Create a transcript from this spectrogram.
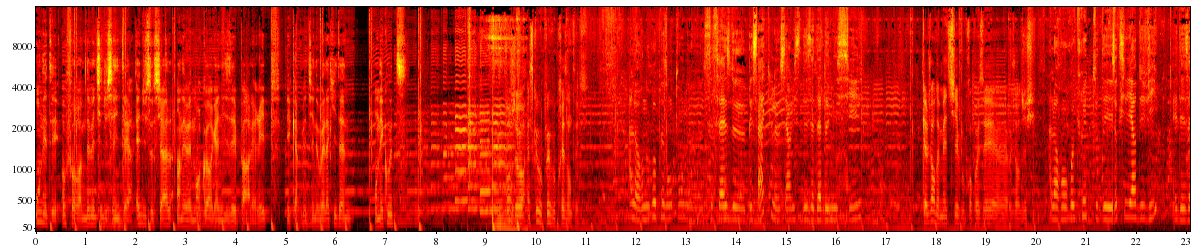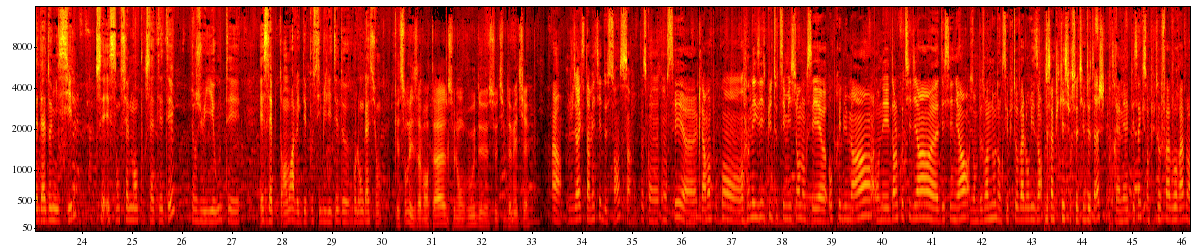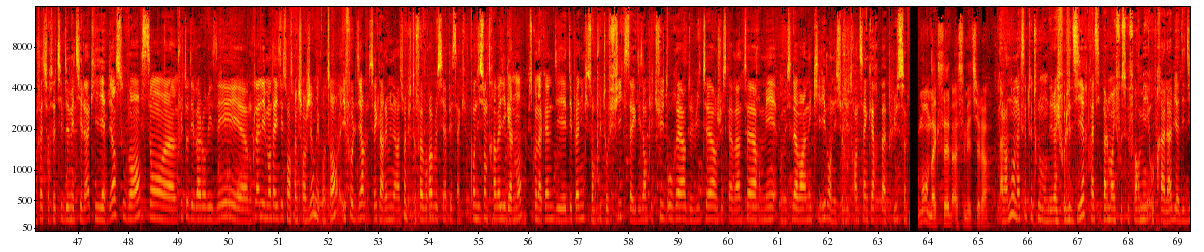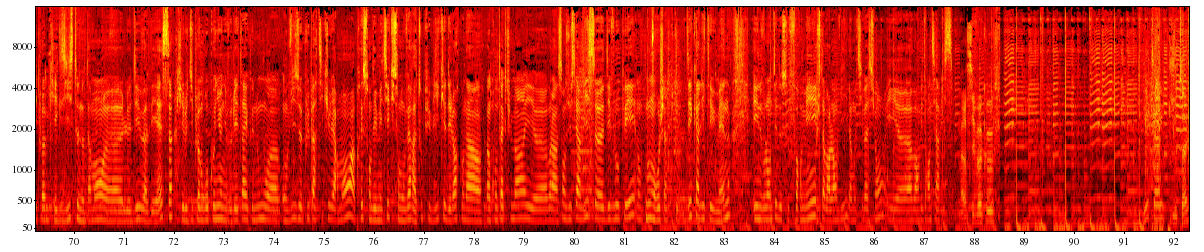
on était au Forum des métiers du sanitaire et du social, un événement co-organisé par les RIP et Cap Métiers Nouvelle-Aquitaine. On écoute. Bonjour, est-ce que vous pouvez vous présenter? Alors, nous représentons le CCS de Pessac, le service des aides à domicile. Quel genre de métier vous proposez euh, aujourd'hui? Alors, on recrute des auxiliaires de vie et des aides à domicile. C'est essentiellement pour cet été, sur juillet, août et, et septembre, avec des possibilités de prolongation. Quels sont les avantages selon vous de ce type de métier? Alors, je dirais que c'est un métier de sens, parce qu'on on sait euh, clairement pourquoi on, on, exécute toutes ces missions. Donc, c'est euh, auprès de l'humain. On est dans le quotidien euh, des seniors. Ils ont besoin de nous, donc c'est plutôt valorisant de s'impliquer sur ce type de tâches. La mairie de Pessac qui sont plutôt favorables en fait sur ce type de métier-là, qui bien souvent sont euh, plutôt dévalorisés. Et, euh, donc là, les mentalités sont en train de changer. On est content. Il faut le dire. C'est vrai que la rémunération est plutôt favorable aussi à Pessac. Conditions de travail également, puisqu'on a quand même des, des plannings qui sont plutôt fixes, avec des amplitudes horaires de 8 h jusqu'à 20 h mais on essaie d'avoir un équilibre. On est sur du 35 heures, pas plus. Comment on accède à ces métiers-là Alors nous, on accepte tout le monde déjà, il faut le dire. Principalement, il faut se former au préalable. Il y a des diplômes qui existent, notamment euh, le DEAVS, qui est le diplôme reconnu au niveau de l'État et que nous, euh, on vise plus particulièrement. Après, ce sont des métiers qui sont ouverts à tout public dès lors qu'on a un, un, contact humain et euh, voilà, un sens du service euh, développé. Donc nous, on recherche plutôt des qualités humaines et une volonté de se former, juste avoir l'envie, la motivation et euh, avoir envie de rendre service. Merci beaucoup. You Talk. You Talk.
